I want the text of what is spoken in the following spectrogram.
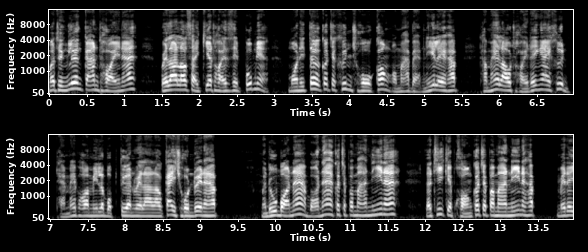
มาถึงเรื่องการถอยนะ เวลาเราใส่เกียร์ถอยเสร็จปุ๊บเนี่ยมอนิเตอร์ก็จะขึ้นโชว์กล้องออกมาแบบนี้เลยครับทำให้เราถอยได้ง่ายขึ้น แถมไม่พอมีระบบเตือนเวลาเราใกล้ชนด้วยนะครับ มาดูบาะหน้าบาะหน้าก็จะประมาณนี้นะ และที่เก็บของก็จะประมาณนี้นะครับไม่ได้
